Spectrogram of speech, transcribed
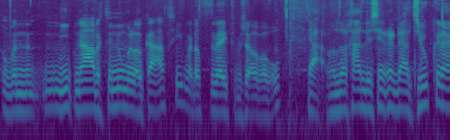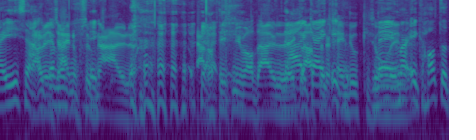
op een niet nader te noemen locatie, maar dat weten we zo waarom. Ja, want we gaan dus inderdaad zoeken naar iets. Nou, Nou, we zijn het- op zoek ik- naar uilen. ja, dat is nu wel duidelijk. Nou, ik laat kijk, er ik- geen doekjes Nee, omheen. maar ik had, dat,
